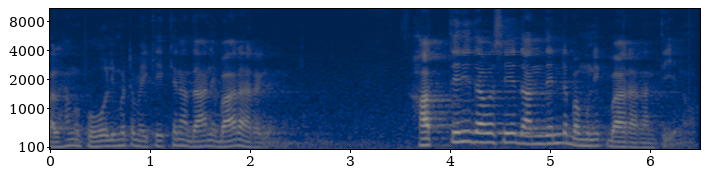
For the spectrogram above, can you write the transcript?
බලහම පොලිමටම එක එක්කෙනා දානේ බාර අරගෙන. හත්වෙනි දවසේ දන් දෙන්න බමුණෙක් බාර අරන් තියෙනවා.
